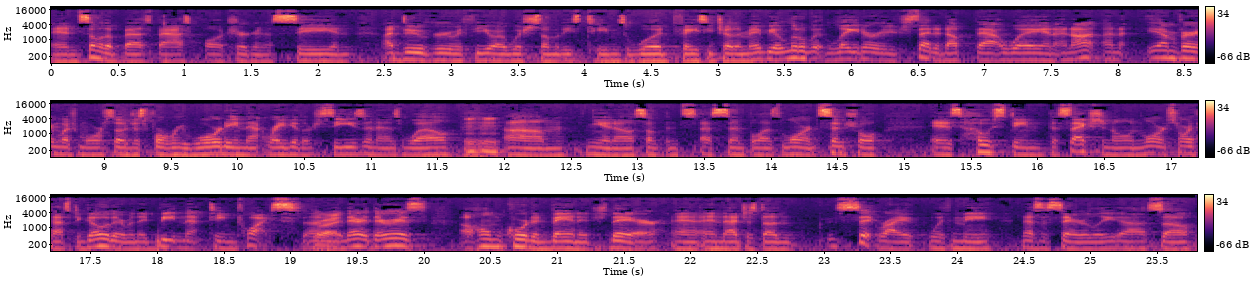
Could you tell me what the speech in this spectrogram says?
and some of the best basketball that you're going to see. And I do agree with you. I wish some of these teams would face each other maybe a little bit later. You set it up that way, and and, I, and I'm very much more so just for rewarding that regular season as well. Mm-hmm. Um, you know, something as simple as Lawrence Central is hosting the sectional, and Lawrence North has to go there when they've beaten that team twice. I right. mean, there there is a home court advantage there, and, and that just doesn't sit right with me necessarily. Uh, so,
